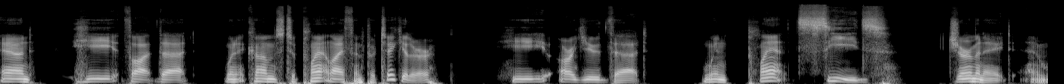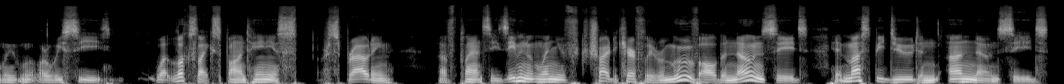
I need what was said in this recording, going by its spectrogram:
And he thought that when it comes to plant life in particular, he argued that when plant seeds germinate and we, or we see what looks like spontaneous sprouting of plant seeds. Even when you've tried to carefully remove all the known seeds, it must be due to unknown seeds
